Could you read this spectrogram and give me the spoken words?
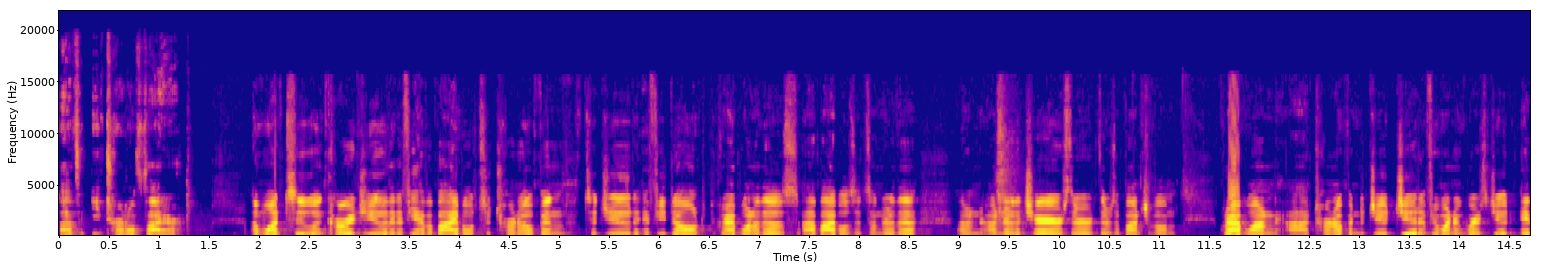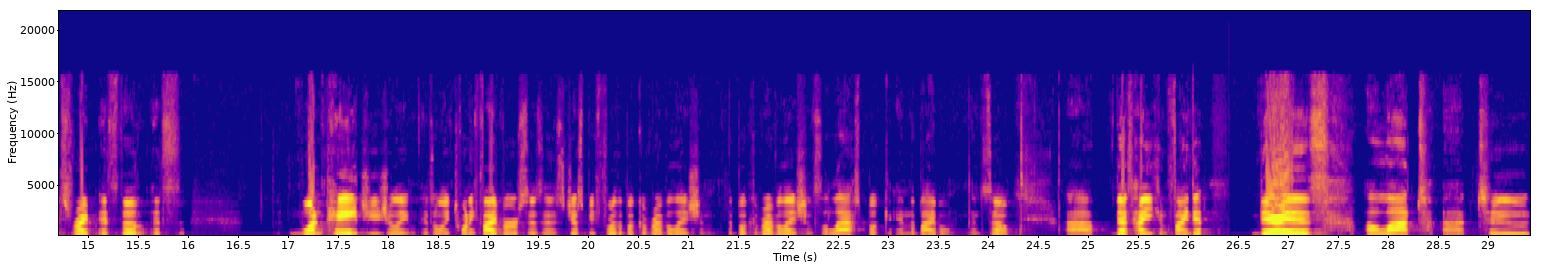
of eternal fire. I want to encourage you that if you have a Bible, to turn open to Jude. If you don't, grab one of those uh, Bibles. It's under the under the chairs. There, there's a bunch of them. Grab one. Uh, turn open to Jude. Jude. If you're wondering where's Jude, it's right. It's the it's one page usually. It's only 25 verses, and it's just before the book of Revelation. The book of Revelation is the last book in the Bible, and so uh, that's how you can find it. There is a lot uh, to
